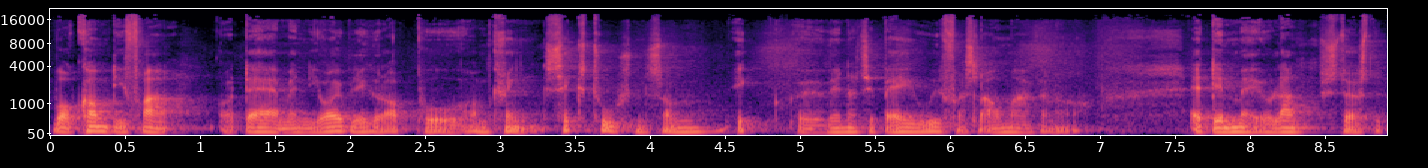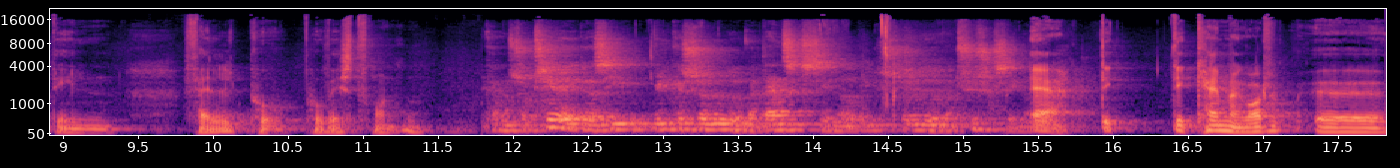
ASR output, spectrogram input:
hvor kom de fra. Og der er man i øjeblikket op på omkring 6.000, som ikke øh, vender tilbage ude fra slagmarkerne. Og af dem er jo langt størstedelen faldet på, på Vestfronten. Kan man sortere i det og sige, hvilke sønderjyder var dansk sindede, og hvilke sønderjyder var tysk sindede? Ja, det, det kan man godt. Øh,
